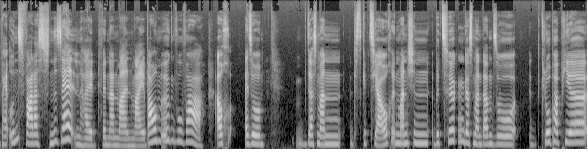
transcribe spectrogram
bei uns war das eine Seltenheit, wenn dann mal ein Maibaum irgendwo war. Auch, also, dass man, das gibt es ja auch in manchen Bezirken, dass man dann so Klopapier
